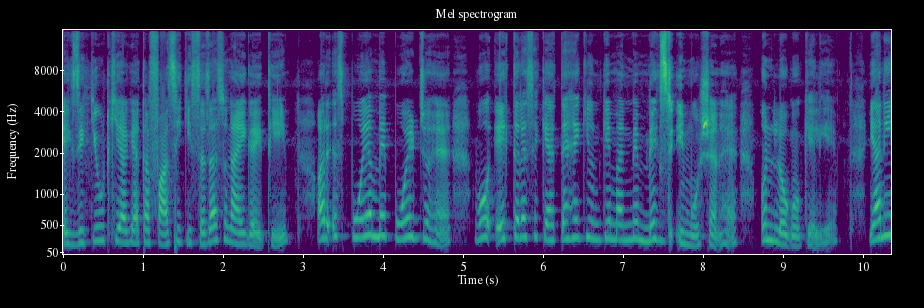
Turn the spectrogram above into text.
एग्जीक्यूट किया गया था, फांसी की सज़ा सुनाई गई थी, और इस पोएम में पोइट जो हैं, वो एक तरह से कहते हैं कि उनके मन में मिक्स्ड इमोशन है, उन लोगों के लिए। यानी,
